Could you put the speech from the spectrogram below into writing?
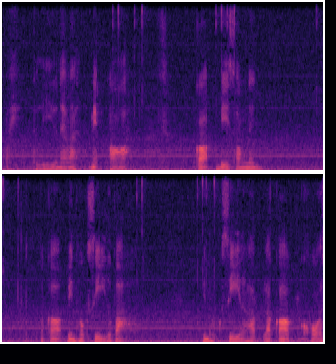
โอ้ยตัวนี้อยู่ไหนวะเนี่ยอ๋อ ก็ b สองหนึ่งแล้วก็ bin หกสี่หรือเปล่า bin หกสี่นะครับ แล้วก็โค้ด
